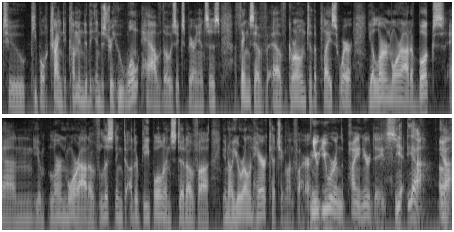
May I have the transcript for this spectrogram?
to people trying to come into the industry who won't have those experiences. Things have, have grown to the place where you learn more out of books and you learn more out of listening to other people instead of uh, you know your own hair catching on fire. You you were in the pioneer days. Yeah, yeah, yeah.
